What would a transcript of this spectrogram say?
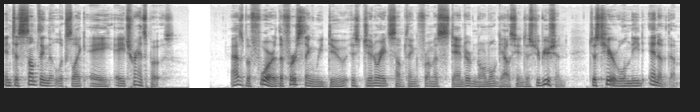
into something that looks like A, A transpose. As before, the first thing we do is generate something from a standard normal Gaussian distribution. Just here we'll need n of them.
